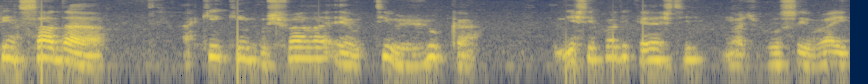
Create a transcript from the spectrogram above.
criançada! Aqui quem vos fala é o tio Juca. Neste podcast, nós, você vai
